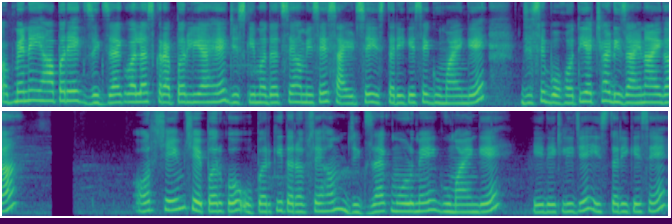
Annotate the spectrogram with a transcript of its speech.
अब मैंने यहाँ पर एक जिगजैग वाला स्क्रैपर लिया है, जिसकी मदद से हम इसे साइड से इस तरीके से घुमाएँगे, जिससे बहुत ही अच्छा डिज़ाइन आएगा। और सेम शेपर को ऊपर की तरफ़ से हम जिगजैग मोड में घुमाएँगे। ये देख लीजिए, इस तरीके से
